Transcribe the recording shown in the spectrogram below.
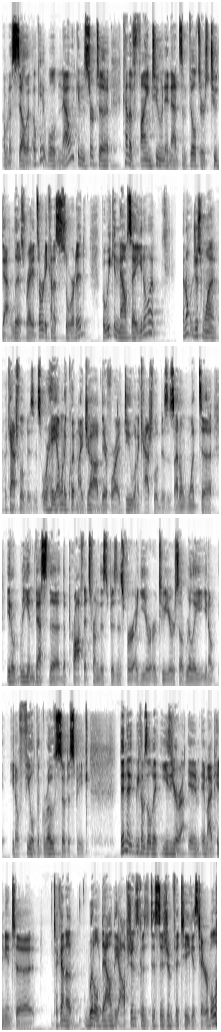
I want to sell it. Okay, well, now we can start to kind of fine tune and add some filters to that list, right? It's already kind of sorted, but we can now say, you know what? I don't just want a cash flow business or hey, I want to quit my job, therefore I do want a cash flow business. I don't want to, you know, reinvest the the profits from this business for a year or two years so really, you know, you know, fuel the growth so to speak. Then it becomes a little bit easier in, in my opinion to to kind of whittle down the options because decision fatigue is terrible.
